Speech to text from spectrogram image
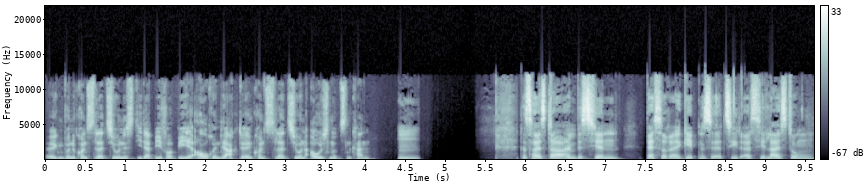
irgendwo eine Konstellation ist, die der BVB auch in der aktuellen Konstellation ausnutzen kann. Mhm. Das heißt, da ein bisschen bessere Ergebnisse erzielt als die Leistungen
